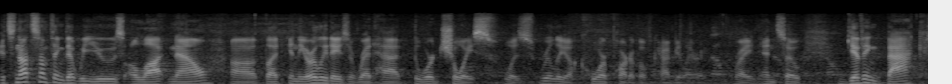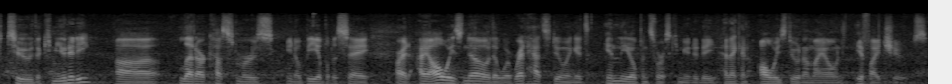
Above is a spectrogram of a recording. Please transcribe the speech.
it's not something that we use a lot now, uh, but in the early days of Red Hat, the word choice was really a core part of vocabulary, right? And so giving back to the community, uh, let our customers you know, be able to say, all right, I always know that what Red Hat's doing is in the open source community, and I can always do it on my own if I choose.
